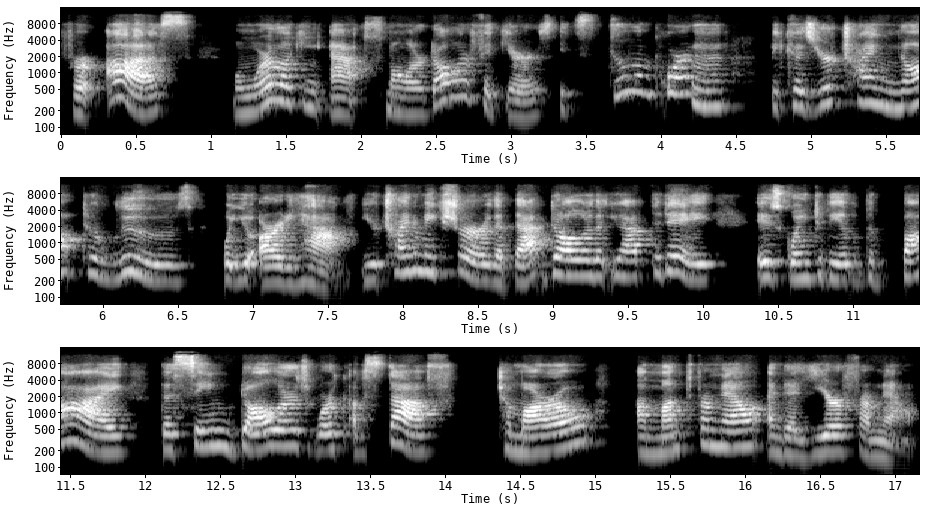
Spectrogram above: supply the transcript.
for us, when we're looking at smaller dollar figures, it's still important because you're trying not to lose what you already have. You're trying to make sure that that dollar that you have today is going to be able to buy the same dollar's worth of stuff tomorrow, a month from now, and a year from now.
